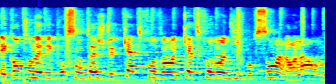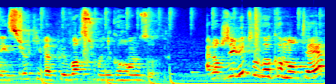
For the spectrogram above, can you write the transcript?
Et quand on a des pourcentages de 80-90%, alors là on est sûr qu'il va pleuvoir sur une grande zone. Alors j'ai lu tous vos commentaires,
